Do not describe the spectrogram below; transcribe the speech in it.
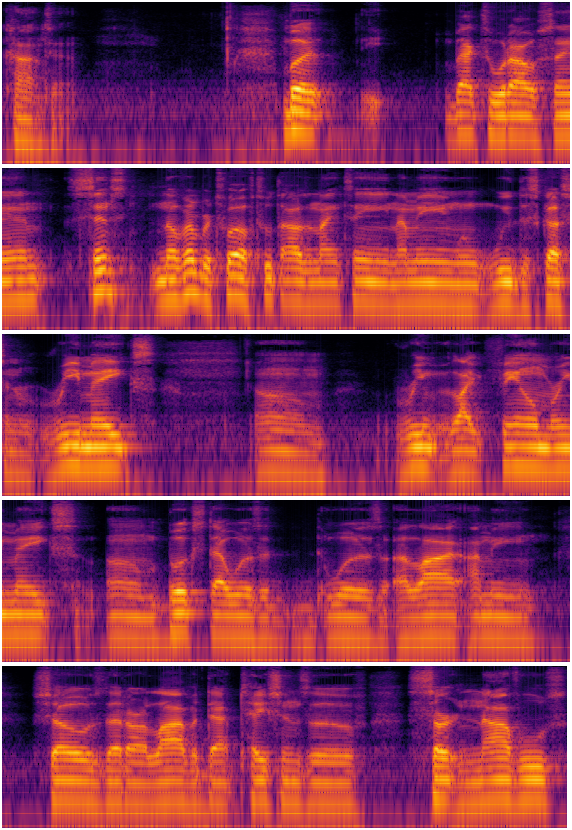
content. But back to what I was saying, since November 12, 2019, I mean, we discussing remakes, um, re, like film remakes, um, books that was a was a live. I mean, shows that are live adaptations of certain novels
